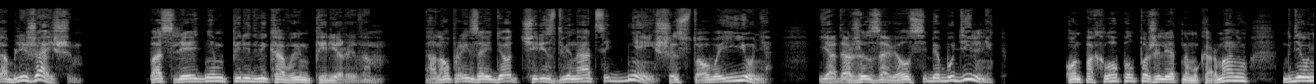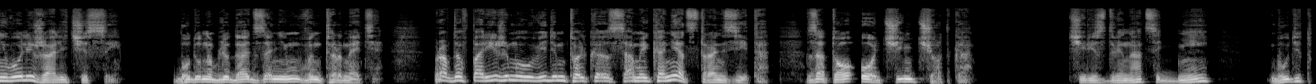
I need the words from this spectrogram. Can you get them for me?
о ближайшем. Последним передвековым перерывом. Оно произойдет через 12 дней, 6 июня. Я даже завел себе будильник. Он похлопал по жилетному карману, где у него лежали часы. Буду наблюдать за ним в интернете. Правда, в Париже мы увидим только самый конец транзита, зато очень четко. Через двенадцать дней будет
